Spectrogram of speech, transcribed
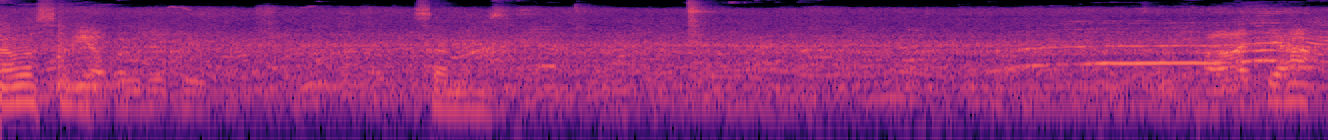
నమస్తే. समझ हाँ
